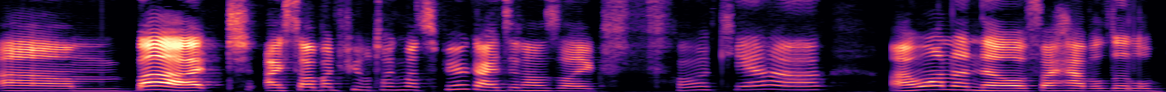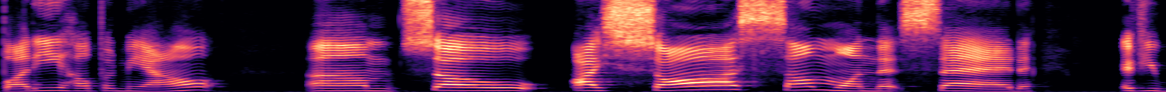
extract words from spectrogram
Um, but I saw a bunch of people talking about spirit guides, and I was like, fuck yeah, I want to know if I have a little buddy helping me out um, so I saw someone that said if you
